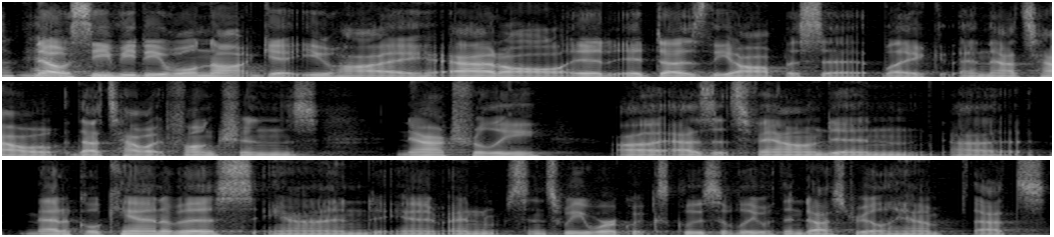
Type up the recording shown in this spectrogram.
Okay. no, CBD will not get you high at all. It it does the opposite. Like, and that's how that's how it functions naturally, uh, as it's found in uh, medical cannabis, and, and and since we work exclusively with industrial hemp, that's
